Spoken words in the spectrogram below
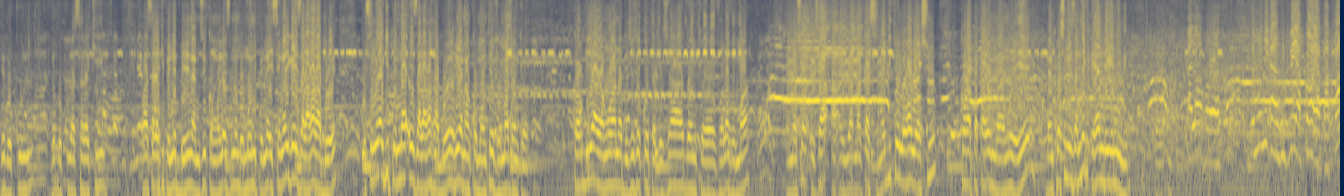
Vieux Bokul, Vieux Bokul asalaki oyo asalaki mpenza ebele na musique congolaise bino bomoni mpenza esengaki kaka ezala kaka boye esengelaki mpenza ezala kaka boye rien en commenter vraiment donc euh, corbillard yango wana déjà ezokota déjà donc euh, voilà vraiment émotion eza ya makasi nayebi te lora lorsu kora papa omba yango eye baimpression eza ndenge eya ndenge nini alors euh, tomoni arrivé ya corps ya papa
